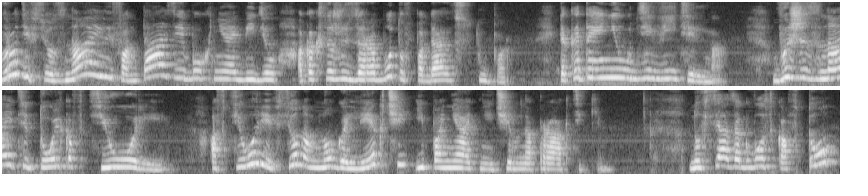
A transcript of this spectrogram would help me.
Вроде все знаю, и фантазии Бог не обидел, а как сажусь за работу, впадаю в ступор. Так это и не удивительно. Вы же знаете только в теории. А в теории все намного легче и понятнее, чем на практике. Но вся загвоздка в том,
